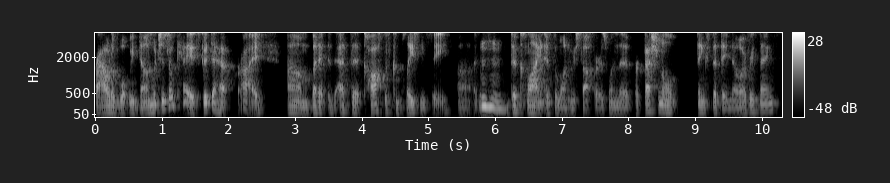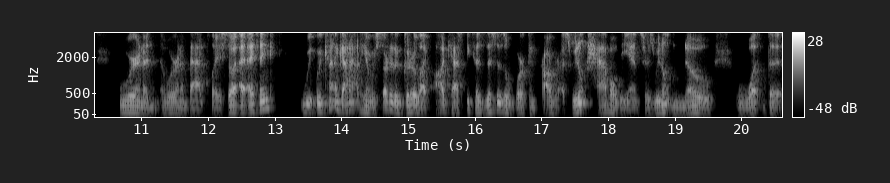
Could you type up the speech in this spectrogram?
proud of what we've done which is okay it's good to have pride um, but at, at, the cost of complacency, uh, mm-hmm. the client is the one who suffers. When the professional thinks that they know everything, we're in a we're in a bad place. So I, I think we, we kind of got out here and we started a Gooder Life podcast because this is a work in progress. We don't have all the answers. We don't know what the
